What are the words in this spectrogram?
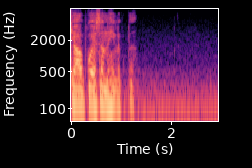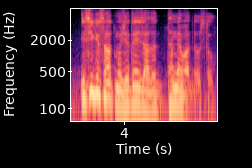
क्या आपको ऐसा नहीं लगता? इसी के साथ मुझे दें इजाज़त। धन्यवाद दोस्तों।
